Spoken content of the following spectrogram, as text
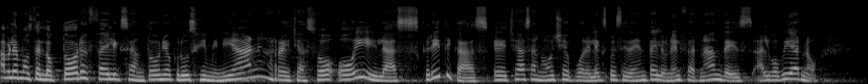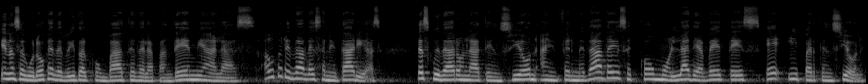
Hablemos del doctor Félix Antonio Cruz Jiminián. Rechazó hoy las críticas hechas anoche por el expresidente Leonel Fernández al gobierno, quien aseguró que debido al combate de la pandemia, las autoridades sanitarias descuidaron la atención a enfermedades como la diabetes e hipertensión.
